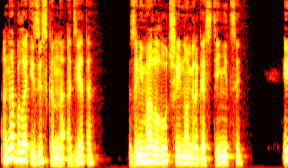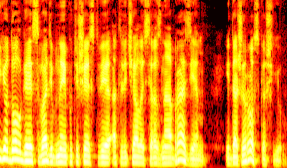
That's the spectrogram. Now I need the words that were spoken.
Она была изысканно одета, занимала лучший номер гостиницы. Ее долгое свадебное путешествие отличалось разнообразием и даже роскошью,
